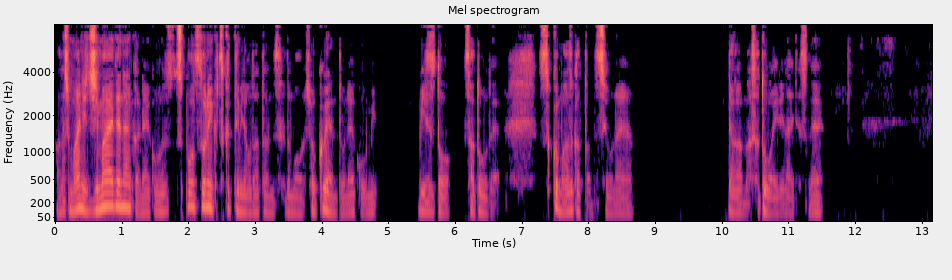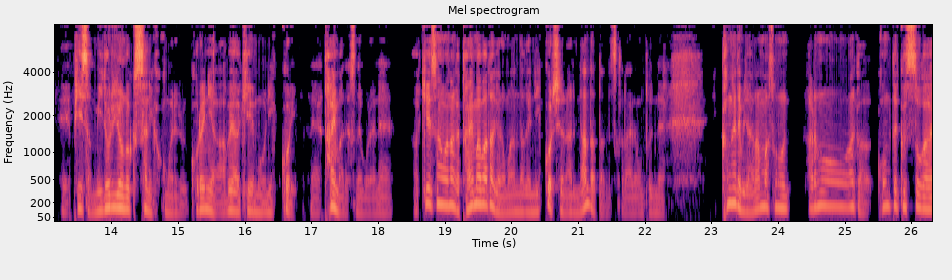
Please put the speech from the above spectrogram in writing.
私、前に自前でなんかね、こう、スポーツドリンク作ってみたことあったんですけども、食塩とね、こう、水と砂糖で、すっごいまずかったんですよね。だからまあ、砂糖は入れないですね。えー、P さん、緑色の草に囲まれる。これには安倍昭恵もにっこり。ね、大麻ですね、これね。昭恵さんはなんか大麻畑の真ん中ににっこりしてるあれ何だったんですかね、あれ本当にね。考えてみたらあんまその、あれのなんかコンテクストが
